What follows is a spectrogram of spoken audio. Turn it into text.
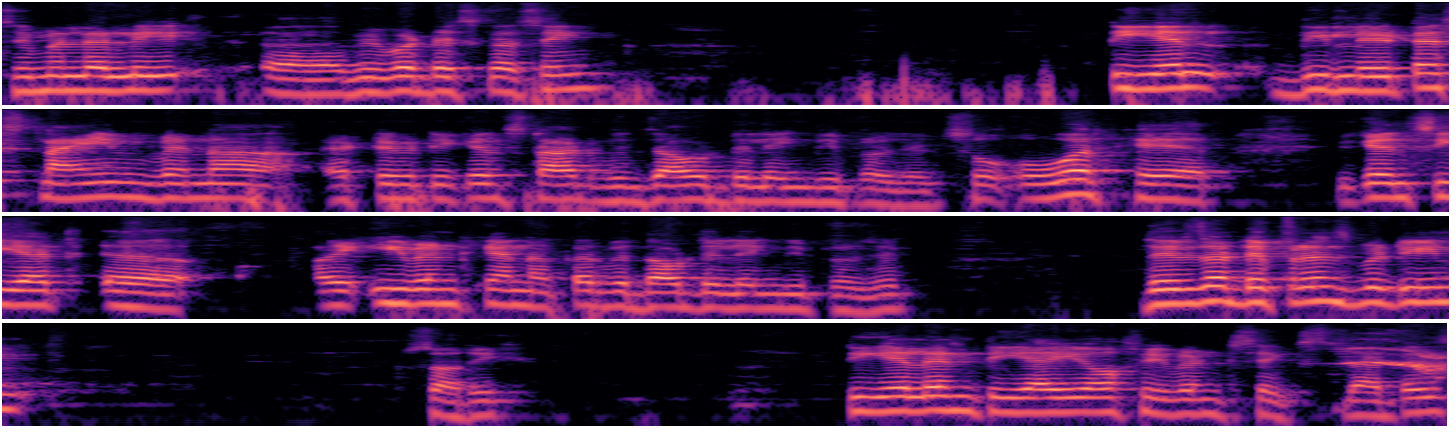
Similarly, uh, we were discussing TL, the latest time when a activity can start without delaying the project. So over here, you can see at uh, event can occur without delaying the project. There is a difference between, sorry, TL and TI of event six. That is,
